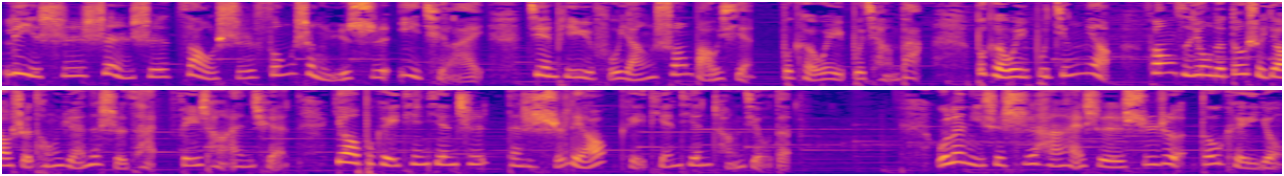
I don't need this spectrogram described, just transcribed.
利湿、渗湿、燥湿、丰盛于湿一起来，健脾与扶阳双保险，不可谓不强大，不可谓不精妙。方子用的都是药食同源的食材，非常安全。药不可以天天吃，但是食疗可以天天长久的。无论你是湿寒还是湿热，都可以用。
